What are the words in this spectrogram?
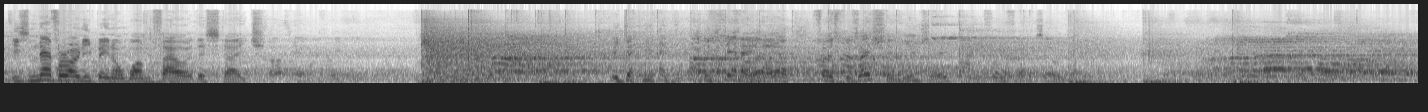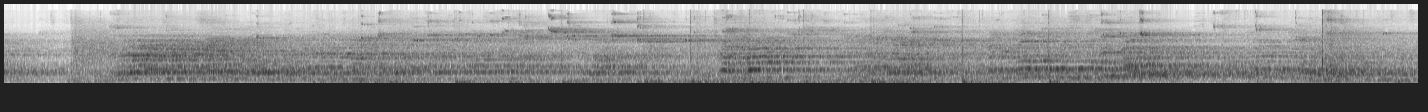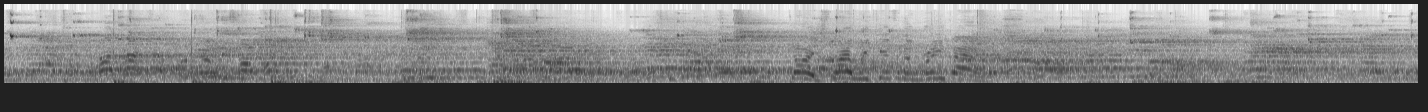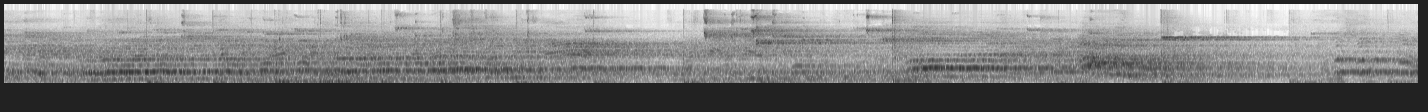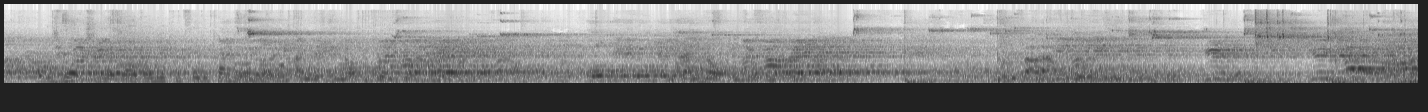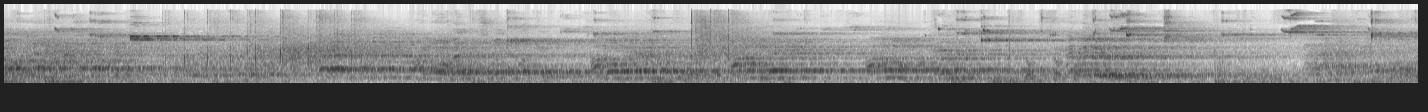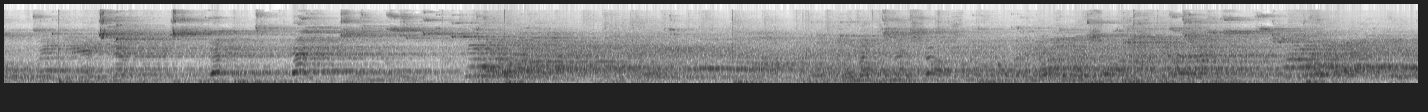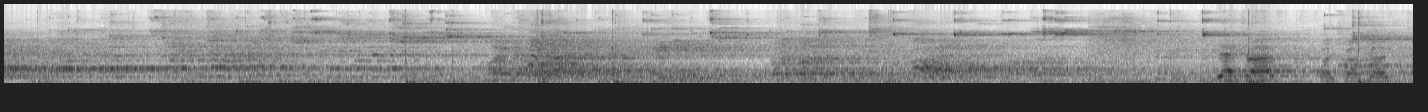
He's never only been on one foul at this stage. yeah, yeah, yeah, First possession, usually. Bang, three fouls, there we go. Making shots. They're making their shots. Yeah, Trav. Go, Trav, go.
